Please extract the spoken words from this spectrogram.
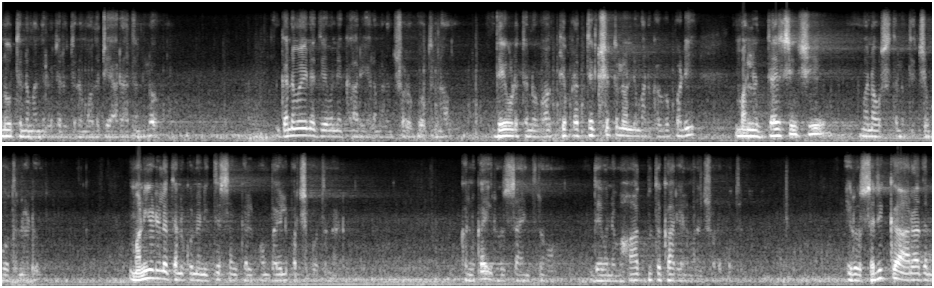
నూతన మందిరంలో జరుగుతున్న మొదటి ఆరాధనలో ఘనమైన దేవుని కార్యాలు మనం చూడబోతున్నాం. దేవుడు తన వాక్య ప్రత్యక్షతలోని మనకు అగుపడి మనల్ని దర్శించి మనవస్థలు తెచ్చిపోతున్నాడు. మనయుడిలో తనకున్న నిత్య సంకల్పం బయలుపరచబోతున్నాడు. కనుక ఈరోజు సాయంత్రం దేవుని మహాద్భుత కార్యాలు మనం చూడబోతున్నాం. ఈరోజు సరిగ్గా ఆరాధన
